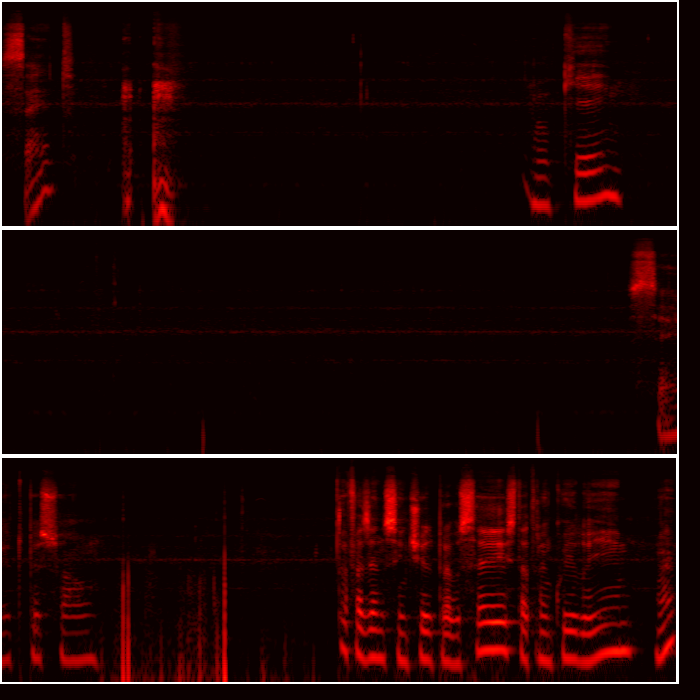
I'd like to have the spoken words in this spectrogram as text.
Certo? Ok. Certo, pessoal. Tá fazendo sentido para vocês? Tá tranquilo aí, né?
